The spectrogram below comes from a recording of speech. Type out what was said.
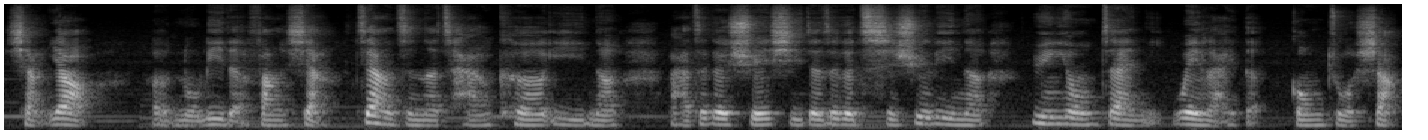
想要。呃，努力的方向，这样子呢，才可以呢，把这个学习的这个持续力呢，运用在你未来的工作上。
